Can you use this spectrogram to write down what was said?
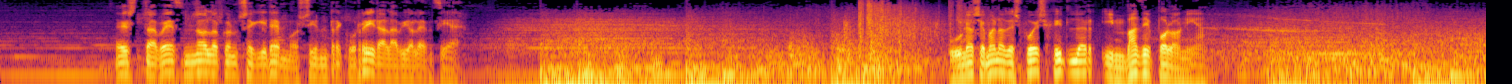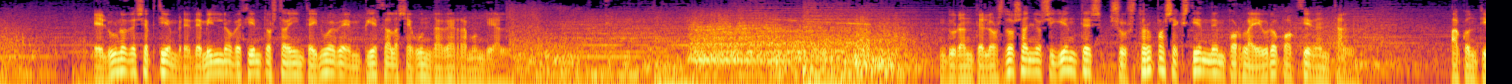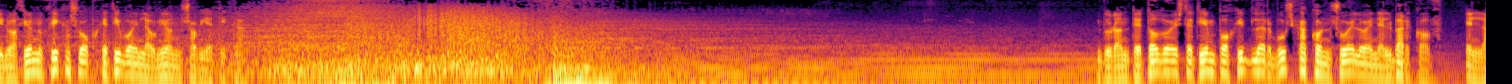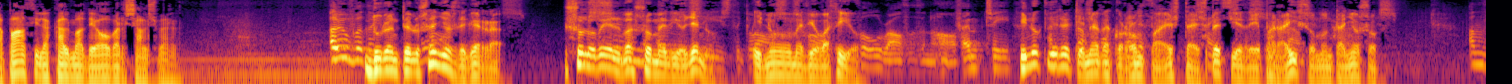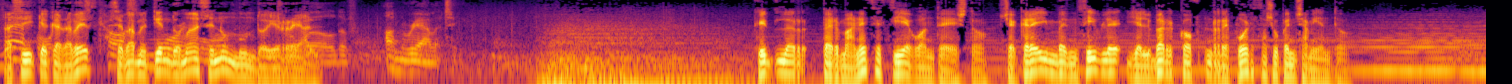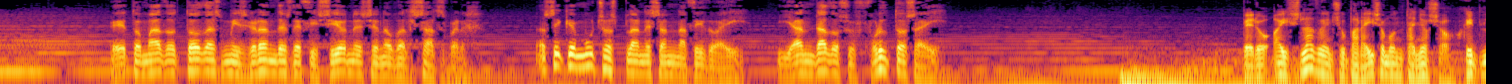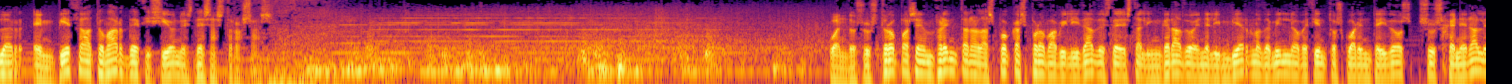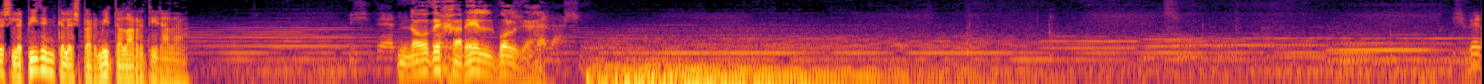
Esta vez no lo conseguiremos sin recurrir a la violencia. Una semana después, Hitler invade Polonia. El 1 de septiembre de 1939 empieza la Segunda Guerra Mundial. Durante los dos años siguientes, sus tropas se extienden por la Europa occidental. A continuación, fija su objetivo en la Unión Soviética. Durante todo este tiempo, Hitler busca consuelo en el Berkhof, en la paz y la calma de Obersalzberg. Durante los años de guerra, solo ve el vaso medio lleno y no medio vacío. Y no quiere que nada corrompa esta especie de paraíso montañoso. Así que cada vez se va metiendo más en un mundo irreal. Hitler permanece ciego ante esto, se cree invencible y el Berkhof refuerza su pensamiento. He tomado todas mis grandes decisiones en Obersalzberg. Así que muchos planes han nacido ahí y han dado sus frutos ahí. Pero aislado en su paraíso montañoso, Hitler empieza a tomar decisiones desastrosas. Cuando sus tropas se enfrentan a las pocas probabilidades de Stalingrado en el invierno de 1942, sus generales le piden que les permita la retirada. No dejaré el Volga.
